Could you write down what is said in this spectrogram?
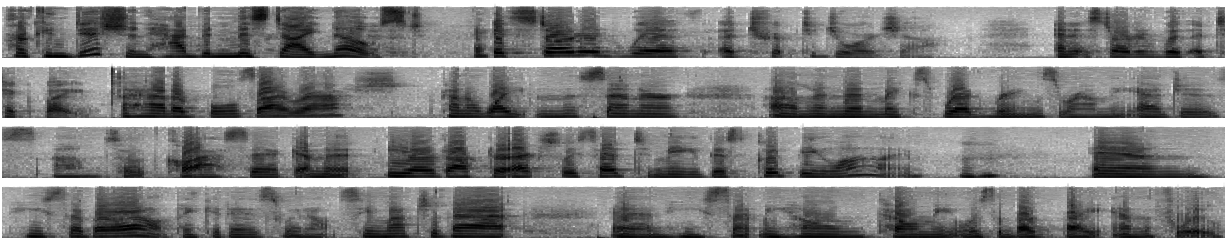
her condition had been misdiagnosed. It started with a trip to Georgia, and it started with a tick bite. I had a bullseye rash, kind of white in the center, um, and then makes red rings around the edges. Um, so it's classic. And the ER doctor actually said to me, this could be Lyme. Mm-hmm. And he said, but I don't think it is. We don't see much of that. And he sent me home telling me it was a bug bite and the flu.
